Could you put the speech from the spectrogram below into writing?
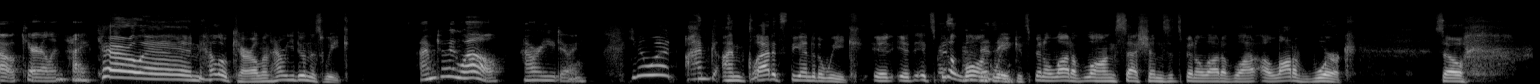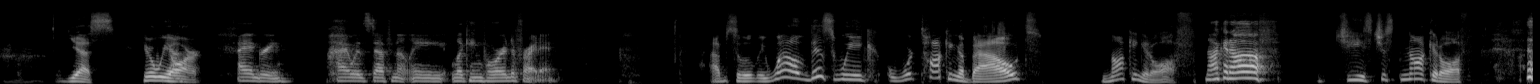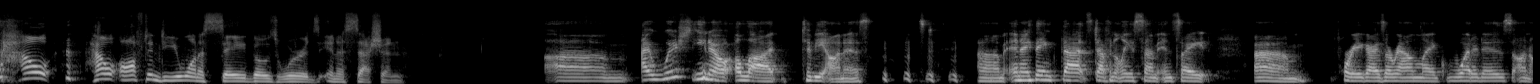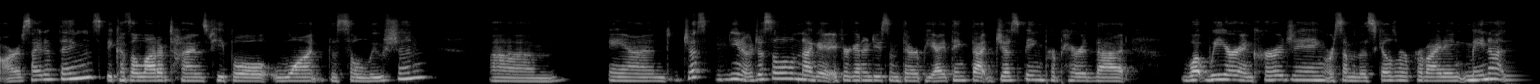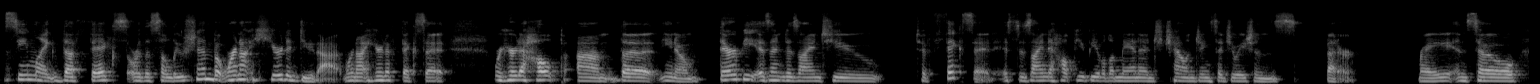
Oh, Carolyn. Hi. Carolyn. Hello, Carolyn. How are you doing this week? I'm doing well. How are you doing? You know what? I'm I'm glad it's the end of the week. It, it has been a long busy. week. It's been a lot of long sessions. It's been a lot of lot a lot of work. So, yes, here we Yeah. are. I agree. I was definitely looking forward to Friday. Absolutely. Well, this week we're talking about knocking it off. Knock it off. Geez, just knock it off. how how often do you want to say those words in a session? Um, I wish, you know, a lot, to be honest. um, and I think that's definitely some insight um, for you guys around like what it is on our side of things, because a lot of times people want the solution. Um, and just, you know, just a little nugget if you're going to do some therapy, I think that just being prepared that what we are encouraging or some of the skills we're providing may not seem like the fix or the solution, but we're not here to do that. We're not here to fix it. We're here to help. Um, the you know therapy isn't designed to to fix it. It's designed to help you be able to manage challenging situations better, right? And so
